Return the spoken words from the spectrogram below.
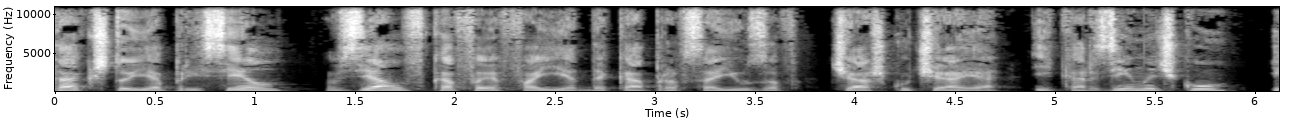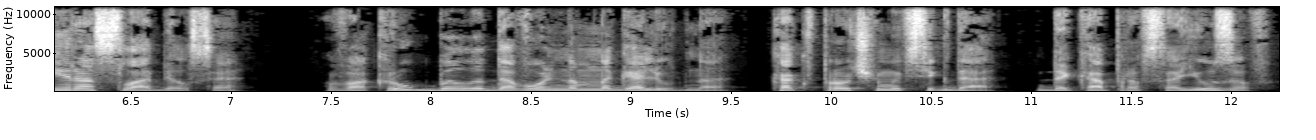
Так что я присел, взял в кафе фойе ДК профсоюзов чашку чая и корзиночку и расслабился. Вокруг было довольно многолюдно, как, впрочем, и всегда. ДК профсоюзов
